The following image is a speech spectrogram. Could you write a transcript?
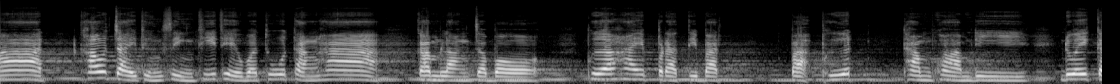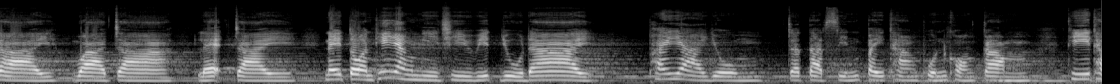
มารถเข้าใจถึงสิ่งที่เทวทูตทั้งห้ากำลังจะบอก เพื่อให้ปฏิบัติประพฤติทำความดี ด้วยกาย วาจา และใจ ในตอนที่ยังมีชีวิตอยู่ได้พยายมจะตัดสินไปทางผลของกรรมที่ท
